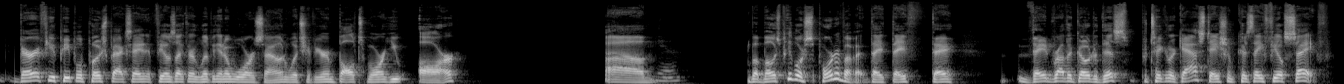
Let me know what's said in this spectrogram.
very few people push back saying it feels like they're living in a war zone, which if you're in Baltimore, you are. Um, Yeah. but most people are supportive of it. They they they they'd rather go to this particular gas station because they feel safe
